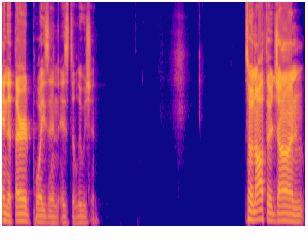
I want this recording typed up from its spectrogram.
And the third poison is delusion. So an author, Jon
